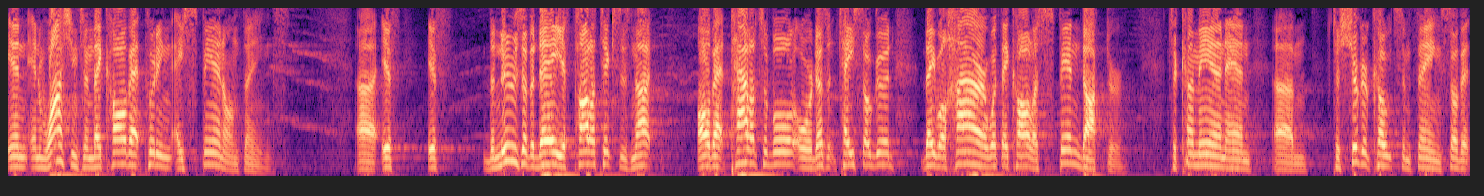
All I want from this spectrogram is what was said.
in, in Washington, they call that putting a spin on things. Uh, if, if the news of the day, if politics is not all that palatable or doesn't taste so good, they will hire what they call a spin doctor to come in and um, to sugarcoat some things so that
